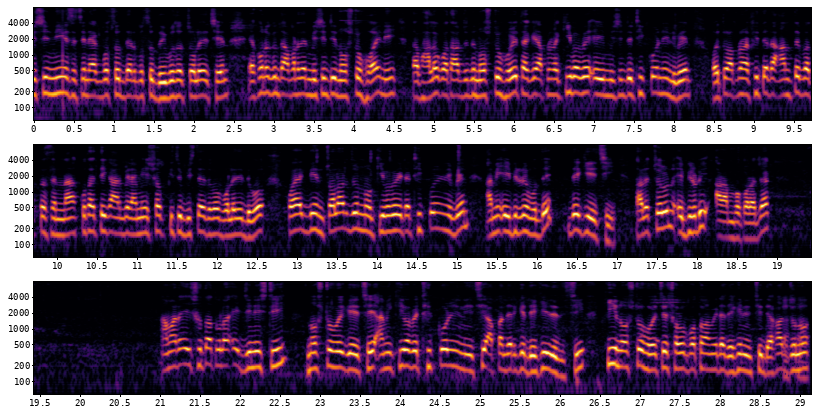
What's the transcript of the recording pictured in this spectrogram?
মেশিন নিয়ে এসেছেন, এক বছর, দেড় বছর, দুই বছর চলে চলেছেন এখনও কিন্তু আপনাদের মেশিনটি নষ্ট হয়নি। তা ভালো কথা, আর যদি নষ্ট হয়ে থাকে, আপনারা কীভাবে এই মেশিনটি ঠিক করে নিয়ে নেবেন? হয়তো আপনারা ফিতাটা আনতে পারতেছেন না। কোথায় থেকে আনবেন? আমি সব কিছু বিস্তারিত বলে দিয়ে দেবো। কয়েকদিন চলার জন্য কীভাবে এটা ঠিক করে নেবেন আমি এই ভিডিওর মধ্যে দেখিয়েছি। তাহলে চলুন এই ভিডিওটি আরম্ভ করা যাক। আমার এই সুতা তোলা এই জিনিসটি নষ্ট হয়ে গিয়েছে আমি কীভাবে ঠিক করে নিয়েছি আপনাদেরকে দেখিয়ে দিচ্ছি। কি নষ্ট হয়েছে সর্বপ্রথম আমি এটা দেখে নিচ্ছি। দেখার জন্য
